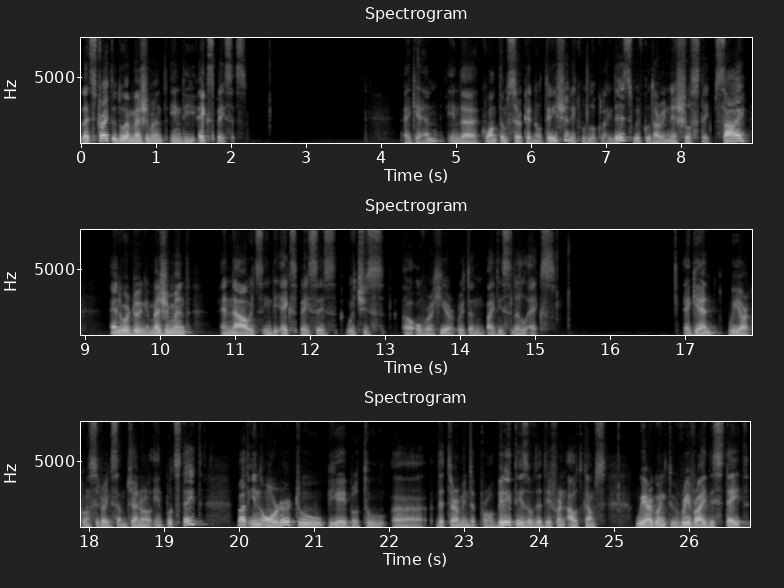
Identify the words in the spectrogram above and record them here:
let's try to do a measurement in the x basis. Again, in the quantum circuit notation, it would look like this. We've got our initial state psi, and we're doing a measurement, and now it's in the x basis, which is uh, over here, written by this little x. Again, we are considering some general input state, but in order to be able to uh, determine the probabilities of the different outcomes, we are going to rewrite the state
